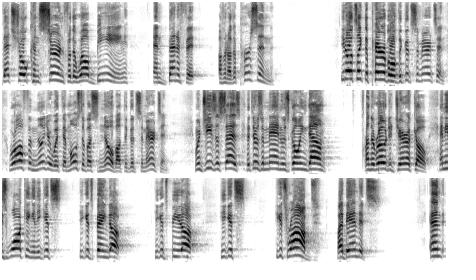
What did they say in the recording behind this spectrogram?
that show concern for the well being and benefit of another person. You know, it's like the parable of the Good Samaritan. We're all familiar with it. Most of us know about the Good Samaritan. When Jesus says that there's a man who's going down on the road to Jericho and he's walking and he gets he gets banged up. He gets beat up. He gets, he gets robbed by bandits. And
